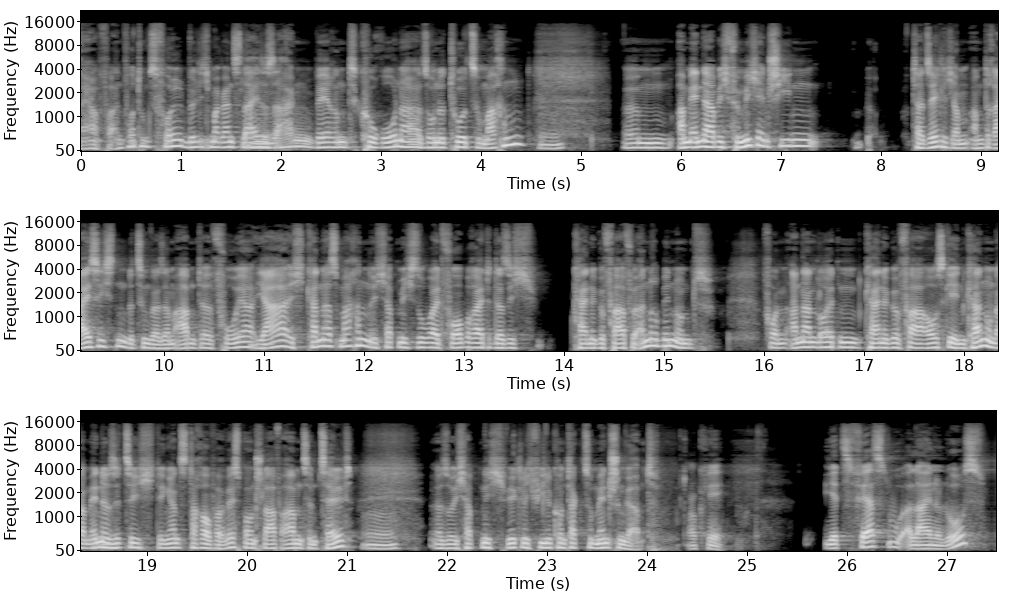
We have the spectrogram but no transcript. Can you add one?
naja, verantwortungsvoll, will ich mal ganz leise mhm. sagen, während Corona so eine Tour zu machen. Mhm. Ähm, am Ende habe ich für mich entschieden, tatsächlich am, am 30. beziehungsweise am Abend vorher, ja, ich kann das machen. Ich habe mich so weit vorbereitet, dass ich keine Gefahr für andere bin und von anderen Leuten keine Gefahr ausgehen kann. Und am Ende sitze ich den ganzen Tag auf der Vespa und schlafe abends im Zelt. Also ich habe nicht wirklich viel Kontakt zu Menschen gehabt. Okay. Jetzt fährst du alleine los,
